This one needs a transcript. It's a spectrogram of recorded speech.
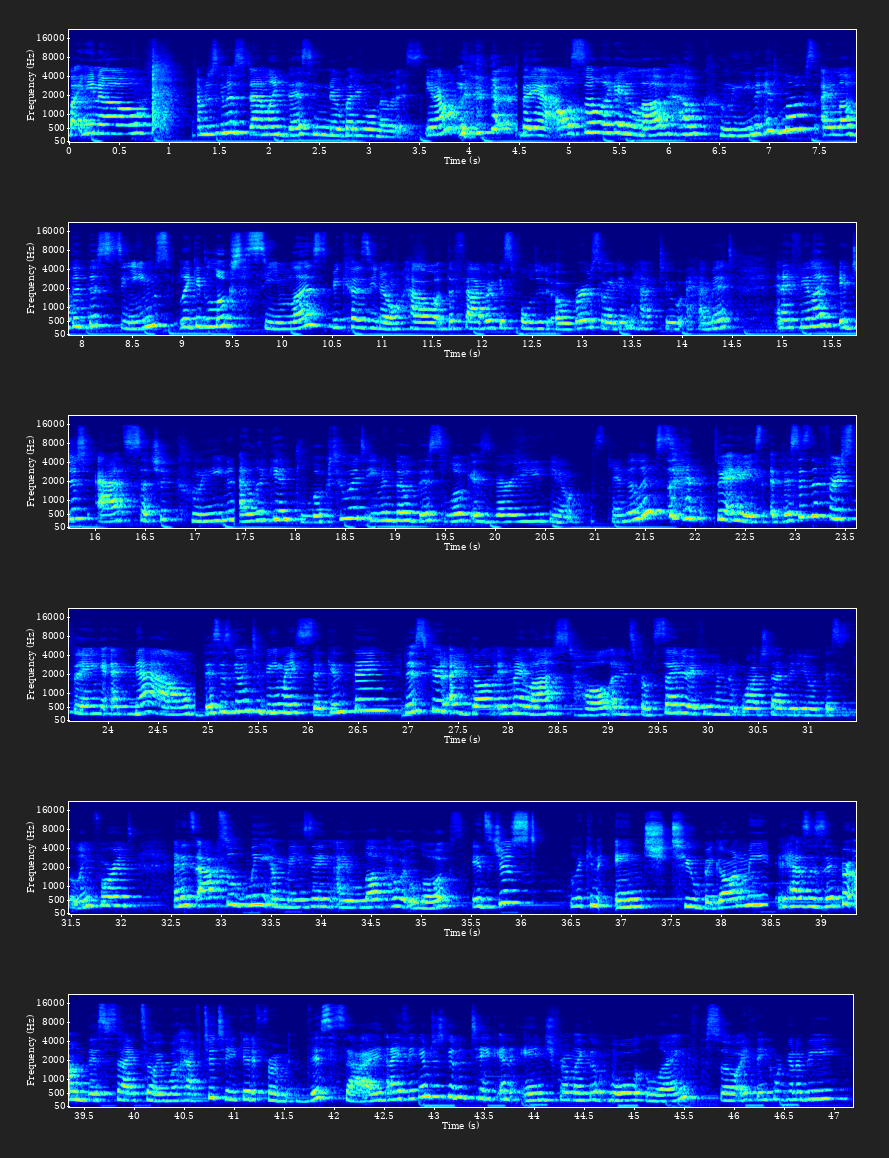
But you know, I'm just gonna stand like this and nobody will notice, you know? but yeah, also like I love how clean it looks. I love that the seams, like it looks seamless because you know how the fabric is folded over so I didn't have to hem it. And I feel like it just adds such a clean, elegant look to it, even though this look is very, you know, scandalous. so anyways, this is the first thing, and now this is going to be my second thing. This skirt I got in my last haul, and it's from Cider. If you haven't watched that video, this is the link for it. And it's absolutely amazing. I love how it looks. It's just like an inch too big on me. It has a zipper on this side, so I will have to take it from this side. And I think I'm just gonna take an inch from like the whole length. So I think we're gonna be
